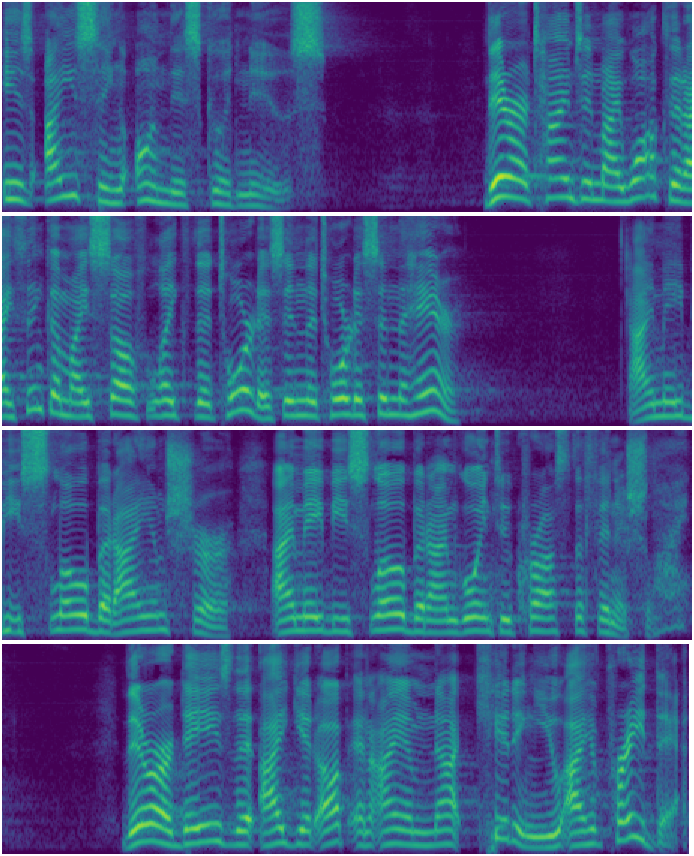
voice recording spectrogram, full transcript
is icing on this good news. There are times in my walk that I think of myself like the tortoise in the tortoise and the hare. I may be slow, but I am sure. I may be slow, but I'm going to cross the finish line. There are days that I get up, and I am not kidding you, I have prayed that.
